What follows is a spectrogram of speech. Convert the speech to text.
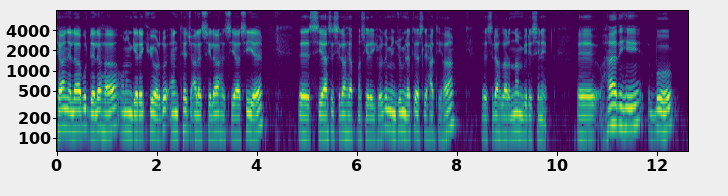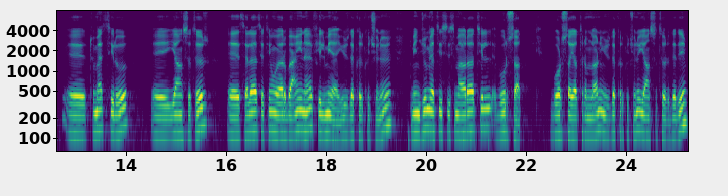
kâne la budde leha onun gerekiyordu en tec'ale silahı siyasiye e, siyasi silah yapması gerekiyordu min cümleti eslihatiha e, silahlarından birisini. E, hâzihi bu e, tümethilu e, yansıtır. E, Selâsetin ve erba'ine filmiye yüzde 43'ünü min cümleti istismaratil bursat borsa yatırımlarının yüzde 43'ünü yansıtır dedi.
